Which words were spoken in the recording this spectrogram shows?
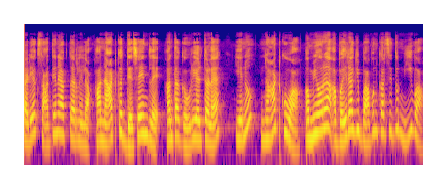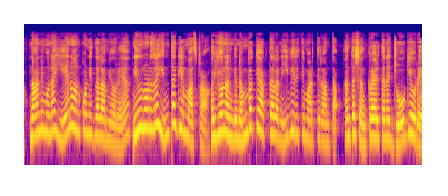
ತಡಿಯಕ್ ಸಾಧ್ಯನೇ ಆಗ್ತಾ ಇರ್ಲಿಲ್ಲ. ಆ ನಾಟಕದ ದೆಸೆಯಿಂದ್ಲೆ ಅಂತ ಗೌರಿ ಹೇಳ್ತಾಳೆ ಏನು? ನಾಟ್ಕುವಾ? ಅಮ್ಮಿಯವ್ರೆ, ಆ ಬೈರಾಗಿ ಬಾಬುನ್ ಕರ್ಸಿದ್ದು ನೀವಾ? ನಾನ್ ನಿಮ್ಮನ್ನ ಏನೋ ಅನ್ಕೊಂಡಿದ್ನಲ್ಲ ಅಮ್ಮಿಯವ್ರೆ. ನೀವು ನೋಡಿದ್ರೆ ಇಂತ ಗೇಮ್ ಮಾಸ್ಟ್ರ? ಅಯ್ಯೋ, ನನ್ಗೆ ನಂಬಕ್ಕೆ ಆಗ್ತಾ ಇಲ್ಲ, ನೀವ್ ಈ ರೀತಿ ಮಾಡ್ತೀರಾ ಅಂತ. ಅಂತ ಶಂಕರ ಹೇಳ್ತಾನೆ ಜೋಗಿ ಅವ್ರೆ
